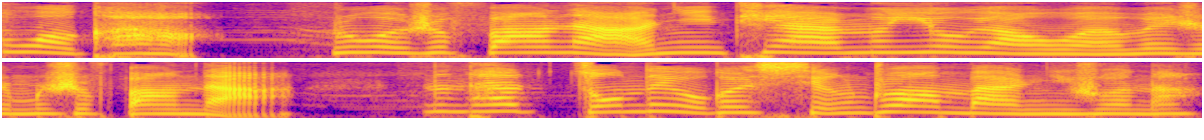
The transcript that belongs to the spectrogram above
我靠。”如果是方的，你 T M 又要问为什么是方的，那它总得有个形状吧？你说呢？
